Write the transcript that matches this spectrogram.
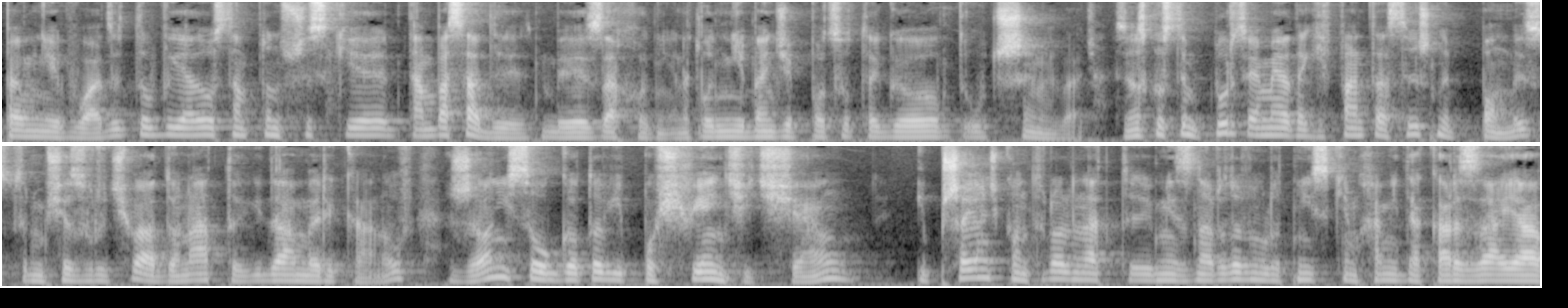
pełnię władzy, to wyjadą stamtąd wszystkie ambasady zachodnie, no bo nie będzie po co tego utrzymywać. W związku z tym Turcja miała taki fantastyczny pomysł, którym się zwróciła do NATO i do Amerykanów, że oni są gotowi poświęcić się i przejąć kontrolę nad międzynarodowym lotniskiem Hamida Karzaja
